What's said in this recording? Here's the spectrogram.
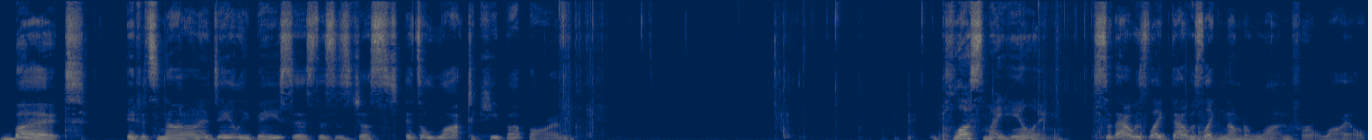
But if it's not on a daily basis, this is just, it's a lot to keep up on. Plus my healing. So that was like, that was like number one for a while.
